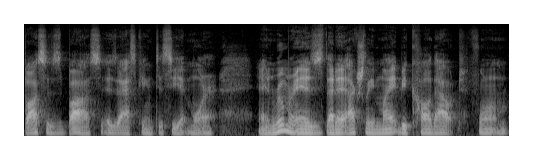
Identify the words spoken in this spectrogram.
boss's boss is asking to see it more. And rumor is that it actually might be called out form,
